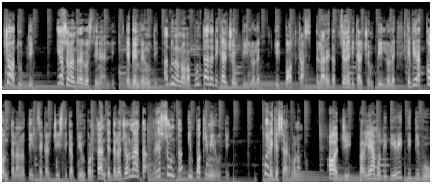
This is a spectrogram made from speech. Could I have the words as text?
Ciao a tutti, io sono Andrea Agostinelli e benvenuti ad una nuova puntata di Calcio in Pillole, il podcast della redazione di Calcio in Pillole che vi racconta la notizia calcistica più importante della giornata riassunta in pochi minuti. Quelli che servono. Oggi parliamo di diritti TV.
